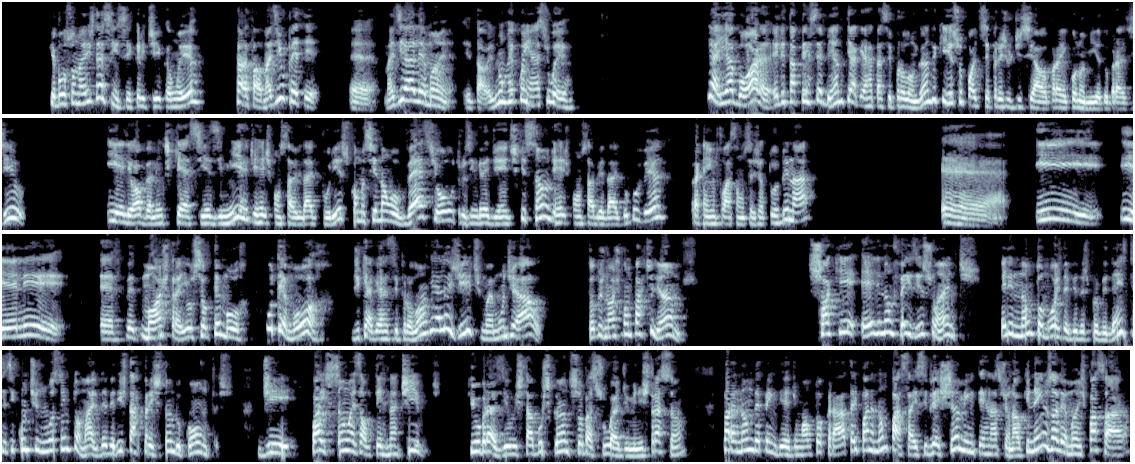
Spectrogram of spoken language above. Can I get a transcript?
Porque bolsonarista é assim, você critica um erro, o cara fala, mas e o PT? É, mas e a Alemanha? E tal. Ele não reconhece o erro. E aí agora ele está percebendo que a guerra está se prolongando e que isso pode ser prejudicial para a economia do Brasil. E ele, obviamente, quer se eximir de responsabilidade por isso, como se não houvesse outros ingredientes que são de responsabilidade do governo, para que a inflação seja turbinada. É, e, e ele é, mostra aí o seu temor. O temor de que a guerra se prolongue é legítimo, é mundial. Todos nós compartilhamos. Só que ele não fez isso antes. Ele não tomou as devidas providências e continua sem tomar. Ele deveria estar prestando contas de quais são as alternativas que o Brasil está buscando sob a sua administração para não depender de um autocrata e para não passar esse vexame internacional que nem os alemães passaram,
